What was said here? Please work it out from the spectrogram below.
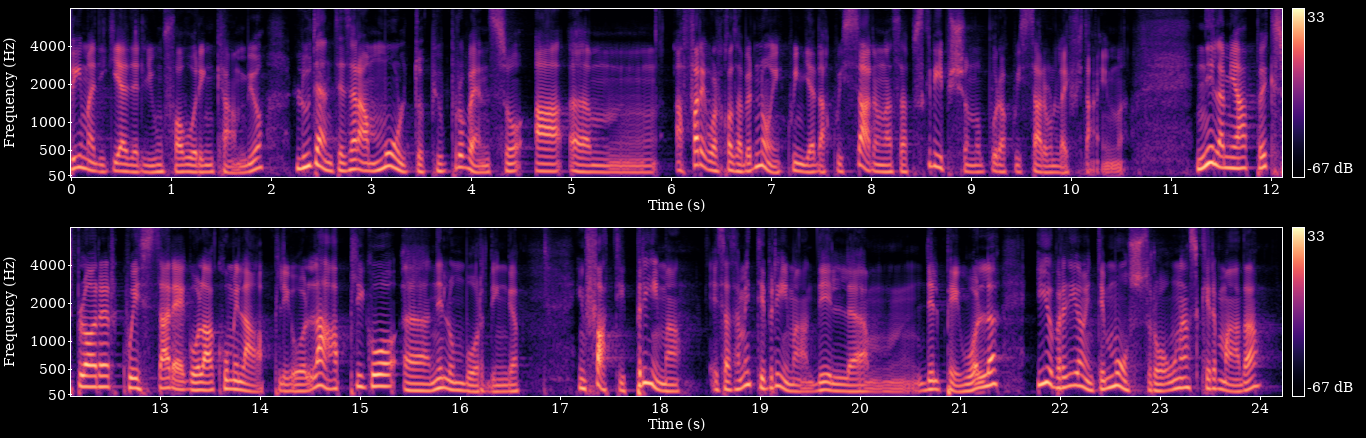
prima di chiedergli un favore in cambio, l'utente sarà molto più propenso a, um, a fare qualcosa per noi, quindi ad acquistare una subscription oppure acquistare un lifetime. Nella mia app Explorer questa regola come la applico? La applico uh, nell'onboarding. Infatti prima esattamente prima del, um, del, paywall, io praticamente mostro una schermata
